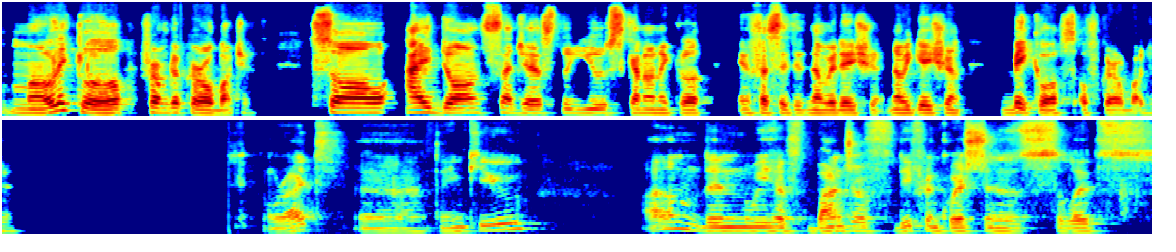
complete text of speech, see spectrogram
little from the crawl budget so i don't suggest to use canonical in faceted navigation navigation because of crawl budget. All right, uh, thank you. Um, then we have a bunch of different questions. So let's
